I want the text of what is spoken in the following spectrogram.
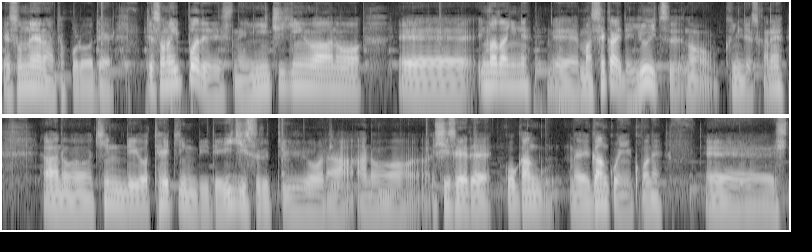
えそんなようなところで、で、その一方でですね、日銀は、あの、えー、未だにね、えー、まあ、世界で唯一の国ですかね、あの、金利を低金利で維持するっていうような、あの、姿勢で、こう、頑固、頑固にこうね、えー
